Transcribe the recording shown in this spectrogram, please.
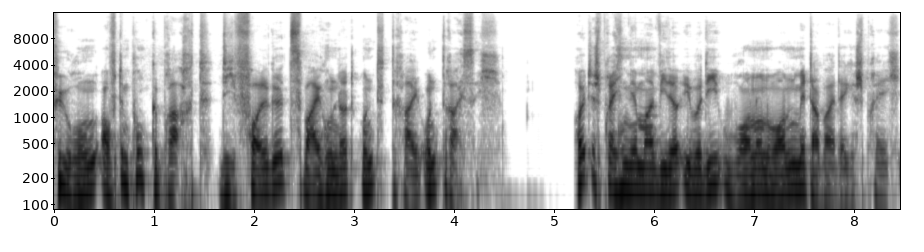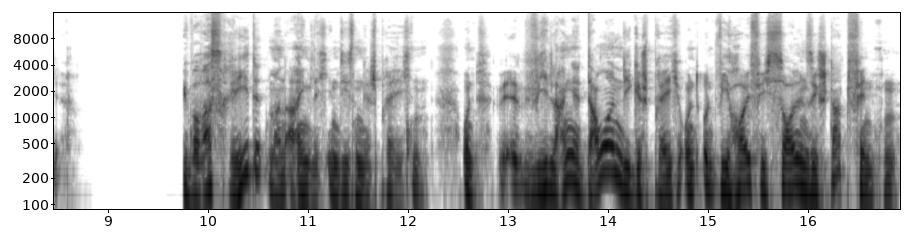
Führung auf den Punkt gebracht, die Folge 233. Heute sprechen wir mal wieder über die One-on-One-Mitarbeitergespräche. Über was redet man eigentlich in diesen Gesprächen? Und wie lange dauern die Gespräche und, und wie häufig sollen sie stattfinden?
